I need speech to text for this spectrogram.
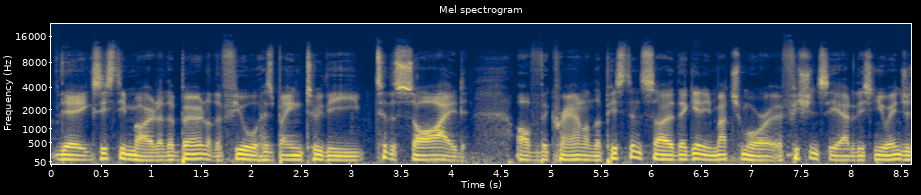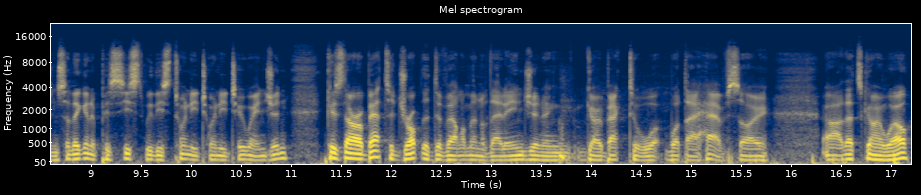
their existing motor, the burn of the fuel has been to the to the side of the crown on the piston, so they're getting much more efficiency out of this new engine. So they're going to persist with this 2022 engine because they're about to drop the development of that engine and go back to what, what they have. So uh, that's going well.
